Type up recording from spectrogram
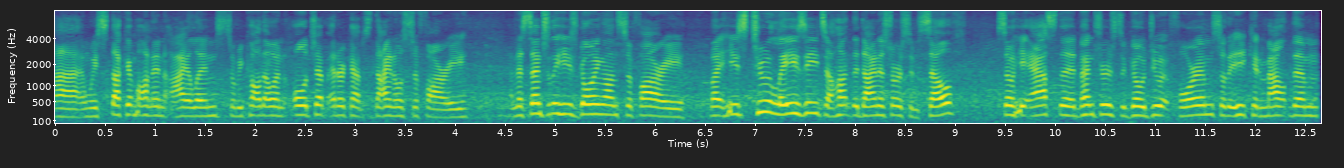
uh, and we stuck him on an island. So we call that one Old Chap Ettercap's Dino Safari. And essentially, he's going on safari, but he's too lazy to hunt the dinosaurs himself. So he asked the adventurers to go do it for him, so that he can mount them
